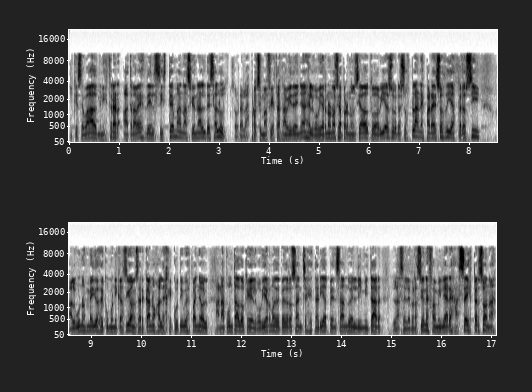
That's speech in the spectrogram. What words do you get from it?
y que se va a administrar a través del Sistema Nacional de Salud. Sobre las próximas fiestas navideñas, el gobierno no se ha pronunciado todavía sobre sus planes para esos días, pero sí algunos medios de comunicación cercanos al Ejecutivo español han apuntado que el gobierno de Pedro Sánchez estaría pensando en limitar las celebraciones familiares a seis personas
